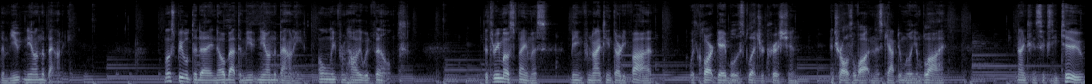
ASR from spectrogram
the Mutiny on the Bounty. Most people today know about the Mutiny on the Bounty only from Hollywood films. The three most famous being from 1935, with Clark Gable as Fletcher Christian and Charles Laughton as Captain William Bligh, 1962,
